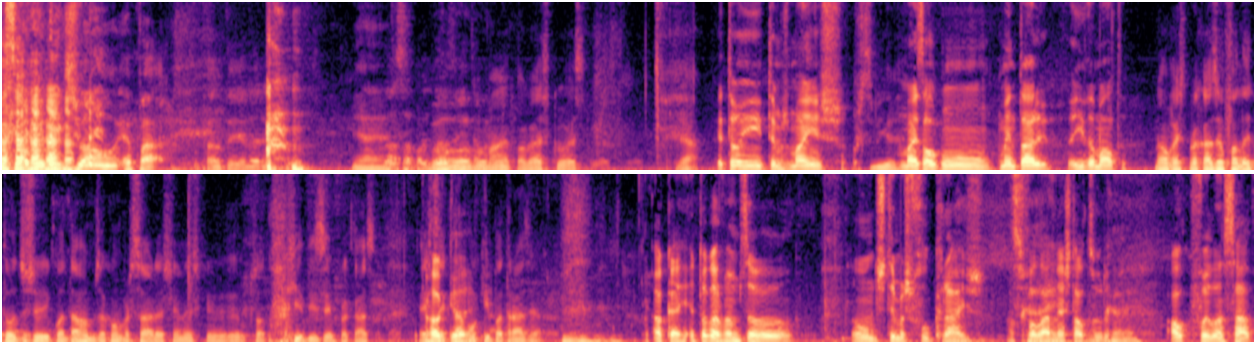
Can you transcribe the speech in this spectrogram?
Esse é o meu amigo João. Epá. Estão-te aí a dar esse props. Yeah, Não, só pode fazer boa, boa. também, para o gajo com esse. Yeah. Então, e temos mais, percebi. mais algum comentário aí da malta? Não, o resto por acaso eu falei todos enquanto estávamos a conversar as cenas que o pessoal estava aqui a dizer por acaso. Estes é que Ok. estavam aqui para trás. É. Ok, então agora vamos ao, a um dos temas fulcrais de se falar nesta altura. Ok. Algo que foi lançado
